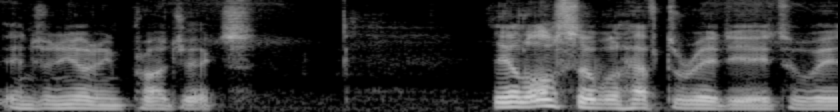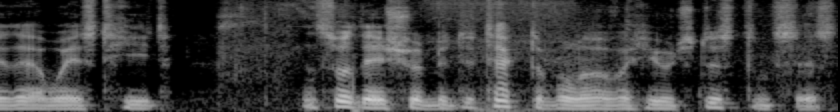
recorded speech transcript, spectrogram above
engineering projects, they'll also will have to radiate away their waste heat. And so they should be detectable over huge distances.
